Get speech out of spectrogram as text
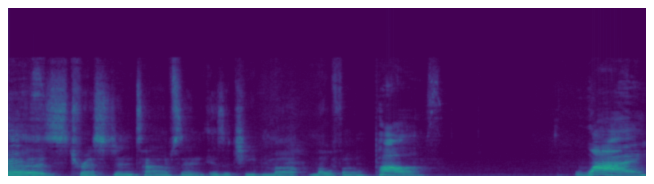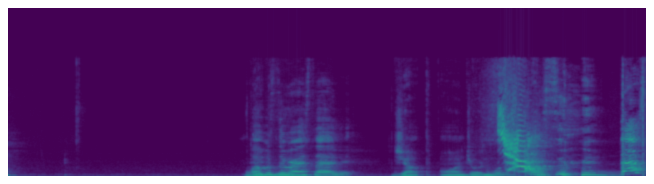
Because Tristan Thompson is a cheating mo- mofo. pause. Why? What did was the rest of it? Jump on Jordyn Woods. Yes, that's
